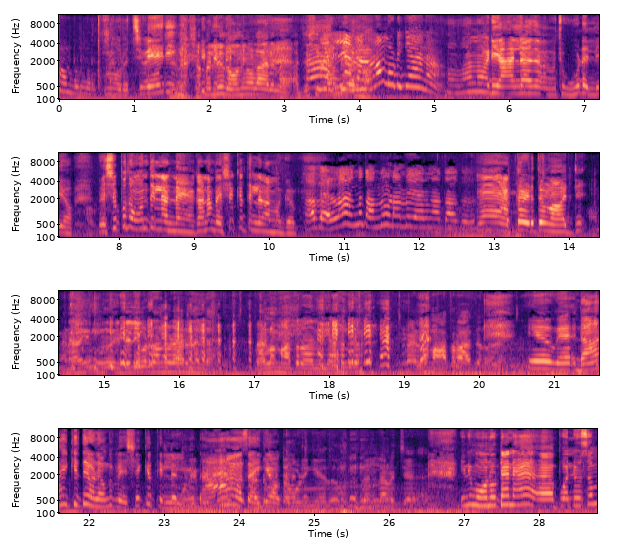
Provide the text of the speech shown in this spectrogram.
നോമ്പ് മുറിച്ചു. മുറിച്ച് വേരി. വിശപ്പല്ലേ തോന്നിയോളായിരുന്നു അഡ്ജസ്റ്റ് ചെയ്യാൻ വെള്ളം കുടിക്കാനാ. നോടി അല്ലാതെ ചൂടല്ലയോ? വിശപ്പ് തോന്നത്തില്ല അണ്ണേ കാരണം വിശക്കത്തില്ല നമുക്ക്. ആ വെള്ളം അങ്ങ് വയ്യായിരുന്നു ഉം, അത്ത എടുത്ത് മാറ്റി. അങ്ങനെ ഈ മൂന്ന് ഇഡലി കൂടെ തന്നുവിടായിരുന്നല്ല വെള്ളം മാത്രമായിരുന്നു വെള്ളം മാത്രമാക്കുന്നത്. ദാഹിക്കത്തേ ഉള്ളൂ. നമുക്ക് വിശക്കത്തില്ലല്ലോ. ദാഹം സഹിക്കാൻ ഇനി മോനൂട്ടാന് പൊന്നൂസും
